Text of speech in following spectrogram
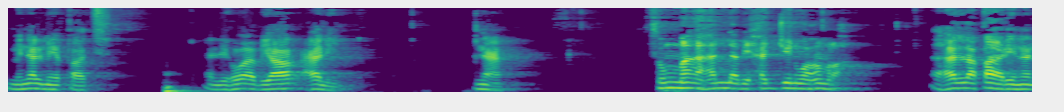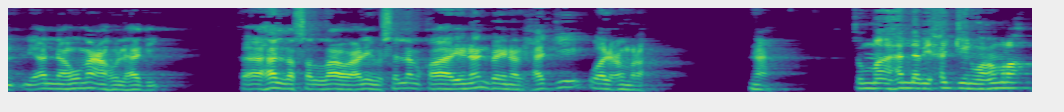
من الميقات اللي هو أبيار علي. نعم. ثم أهل بحج وعمرة. أهل قارنا لأنه معه الهدي. فأهل صلى الله عليه وسلم قارنا بين الحج والعمرة. نعم. ثم أهل بحج وعمرة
